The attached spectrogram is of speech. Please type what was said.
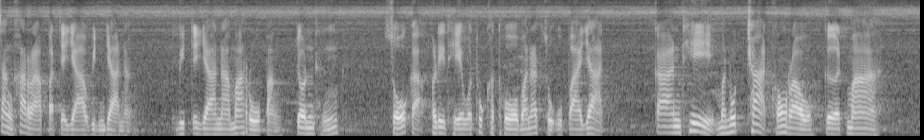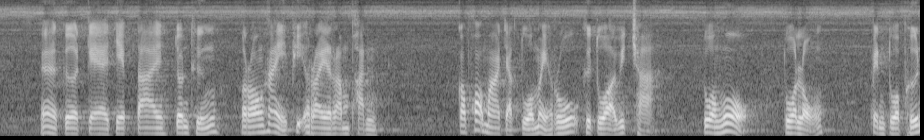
สร้างข้าราปัจจยาวิญญาณังวิจยานามารูปัง จนถึงโสกะปริเทวทุกขโทมนัสสุอุปายาตการที่มนุษย์ชาติของเราเกิดมา เเกิดแก่เจ็บตายจนถึงร้องไห้พิไรรำพัน ก็เพราะมาจากตัวไม่รู้คือตัววิชา ตัวโง่ ตัวหลง เป็นตัวพื้น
